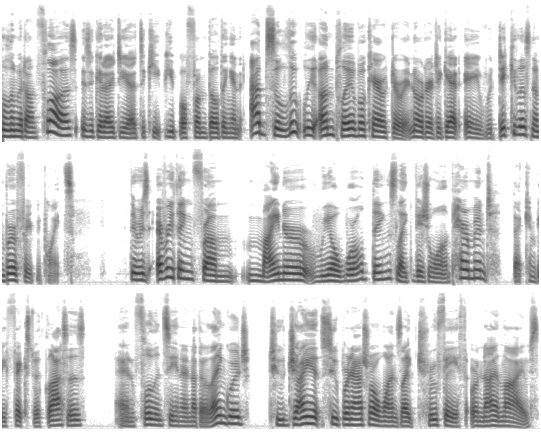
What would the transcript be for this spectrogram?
The limit on flaws is a good idea to keep people from building an absolutely unplayable character in order to get a ridiculous number of freebie points. There is everything from minor real world things like visual impairment that can be fixed with glasses and fluency in another language to giant supernatural ones like True Faith or Nine Lives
